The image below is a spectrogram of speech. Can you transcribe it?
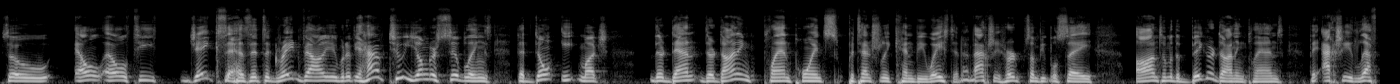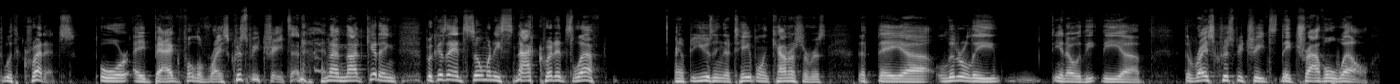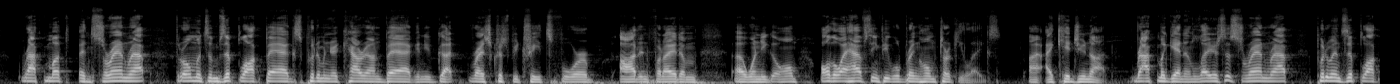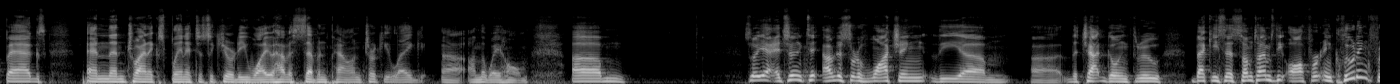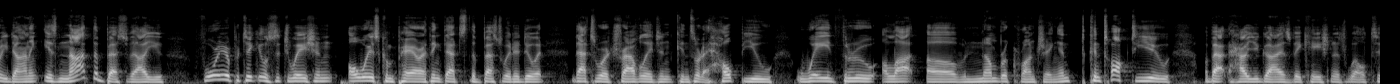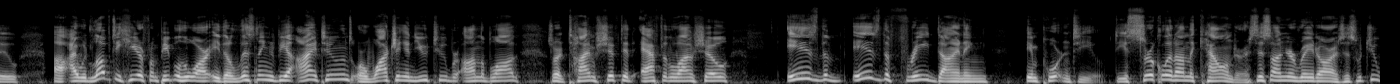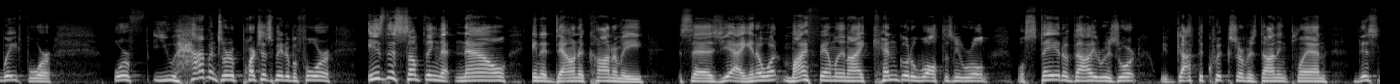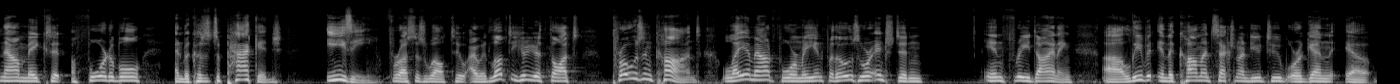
so LLT Jake says it's a great value, but if you have two younger siblings that don't eat much, their dan- their dining plan points potentially can be wasted. I've actually heard some people say on some of the bigger dining plans, they actually left with credits or a bag full of Rice Krispie treats. And, and I'm not kidding because I had so many snack credits left after using their table and counter service that they uh, literally, you know, the the uh, the Rice Krispie treats they travel well. Wrap them up in Saran wrap, throw them in some Ziploc bags, put them in your carry-on bag, and you've got Rice Krispie treats for odd infinitum uh, when you go home. Although I have seen people bring home turkey legs. I, I kid you not. Wrap them again in layers of Saran wrap, put them in Ziploc bags, and then try and explain it to security why you have a seven-pound turkey leg uh, on the way home. Um, so yeah, it's I'm just sort of watching the um, uh, the chat going through. Becky says sometimes the offer, including free dining, is not the best value for your particular situation, always compare. I think that's the best way to do it. That's where a travel agent can sort of help you wade through a lot of number crunching and can talk to you about how you guys vacation as well too. Uh, I would love to hear from people who are either listening via iTunes or watching on YouTube or on the blog, sort of time shifted after the live show. Is the is the free dining important to you? Do you circle it on the calendar? Is this on your radar? Is this what you wait for? Or if you haven't sort of participated before, is this something that now in a down economy says, yeah, you know what? My family and I can go to Walt Disney World. We'll stay at a value resort. We've got the quick service dining plan. This now makes it affordable. And because it's a package, easy for us as well, too. I would love to hear your thoughts, pros and cons. Lay them out for me. And for those who are interested in, in free dining, uh, leave it in the comment section on YouTube or again, uh,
